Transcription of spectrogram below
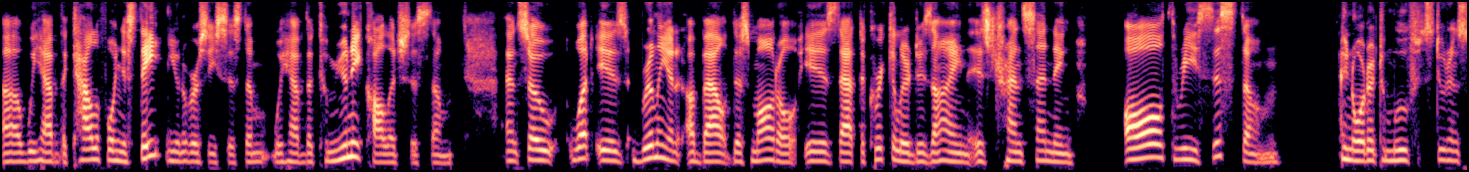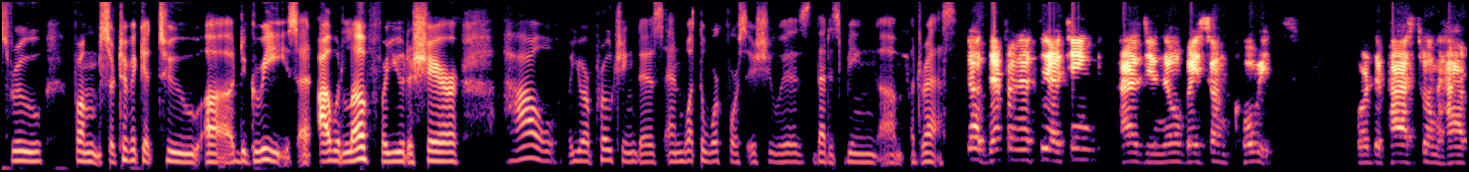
Uh, we have the California State University system. We have the community college system. And so, what is brilliant about this model is that the curricular design is transcending all three systems in order to move students through from certificate to uh, degrees. I would love for you to share how you're approaching this and what the workforce issue is that is being um, addressed. Yeah, definitely. I think, as you know, based on COVID, for the past two and a half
